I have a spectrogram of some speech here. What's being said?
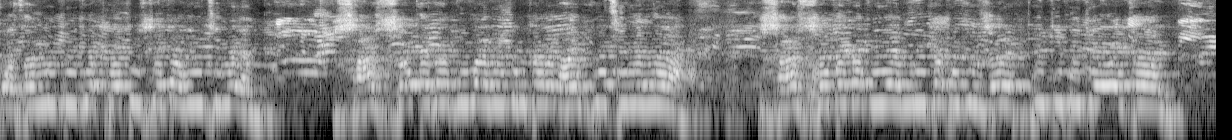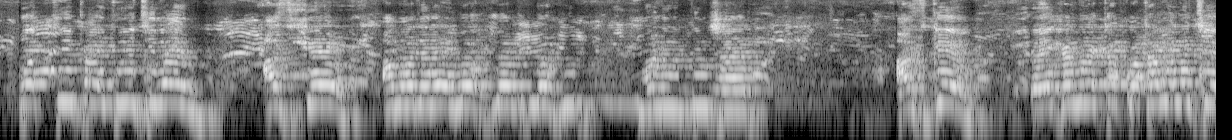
প্রথম লিপিতে প্রতিষ্ঠাতা হয়েছিলেন সাতশো টাকা বিমান নতুন কারও ভাগ্য ছিলেন না। সাতশো টাকা দিয়ে আমেরিকা পর্যন্ত সাহেব পৃথিবীতে হয়েছেন পত্রিকায় দিয়েছিলেন। আজকে আমাদের এই মনুদ্দিন সাহেব, আজকে এইখানে একটা কথা বলেছে।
